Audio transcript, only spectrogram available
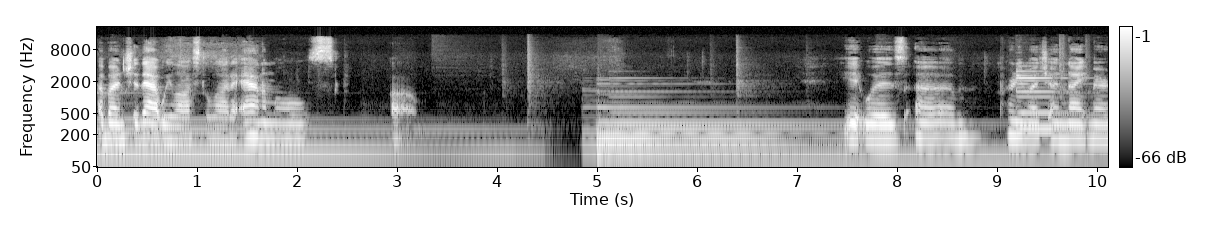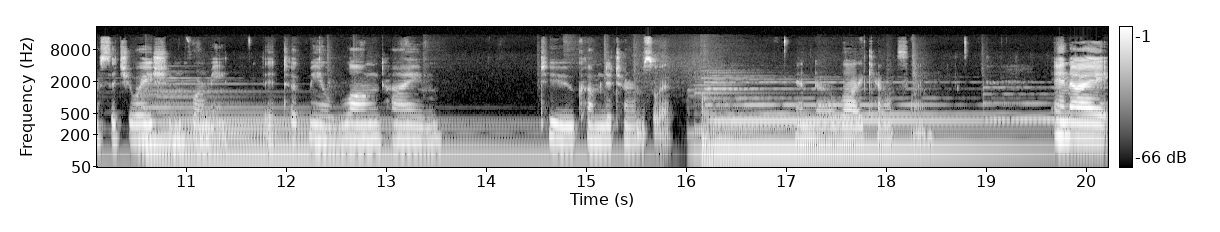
a bunch of that. We lost a lot of animals. Um, it was um, pretty much a nightmare situation for me. It took me a long time to come to terms with, and a lot of counseling. And I,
